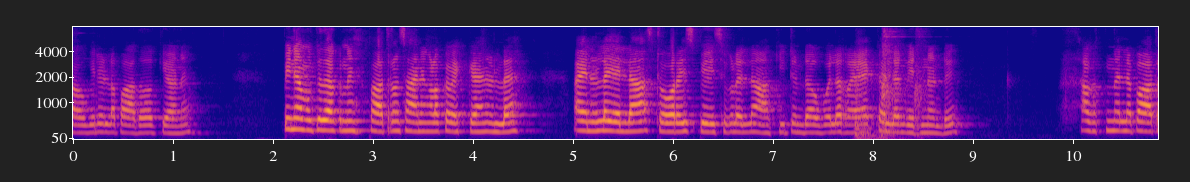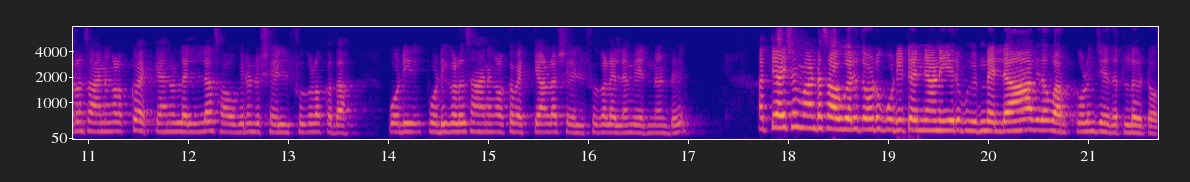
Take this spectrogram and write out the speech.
സൗകര്യമുള്ള പാതകമൊക്കെയാണ് പിന്നെ നമുക്ക് ഇതാക്കുന്ന പാത്രം സാധനങ്ങളൊക്കെ വെക്കാനുള്ള അതിനുള്ള എല്ലാ സ്റ്റോറേജ് സ്പേസുകളെല്ലാം ആക്കിയിട്ടുണ്ട്. അതുപോലെ റാക്കെല്ലാം വരുന്നുണ്ട്. അകത്ത് നല്ല പാത്രം സാധനങ്ങളൊക്കെ വെക്കാനുള്ള എല്ലാ സൗകര്യമുണ്ട്. ഷെൽഫുകളൊക്കെ ഇതാ പൊടി പൊടികൾ സാധനങ്ങളൊക്കെ വെക്കാനുള്ള ഷെൽഫുകളെല്ലാം വരുന്നുണ്ട്. അത്യാവശ്യം വേണ്ട സൗകര്യത്തോട് കൂടിയിട്ട് തന്നെയാണ് ഈ ഒരു വീടിന്റെ എല്ലാവിധ വർക്കുകളും ചെയ്തിട്ടുള്ളത് കേട്ടോ.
